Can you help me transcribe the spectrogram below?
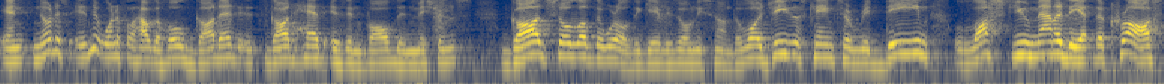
And notice, isn't it wonderful how the whole Godhead, Godhead is involved in missions? God so loved the world, He gave His only Son. The Lord Jesus came to redeem lost humanity at the cross,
